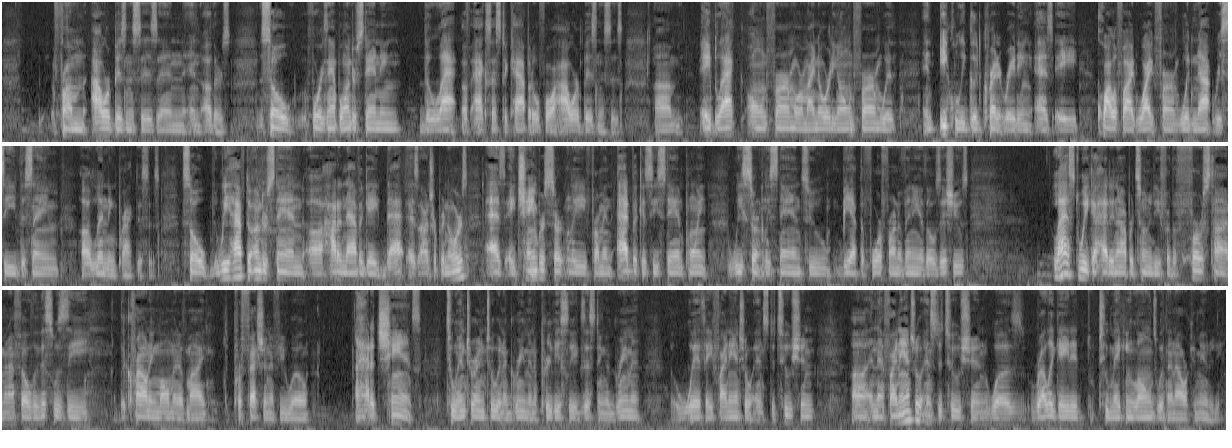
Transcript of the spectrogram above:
from our businesses and, and others. So, for example, understanding the lack of access to capital for our businesses. Um, a black owned firm or minority owned firm with an equally good credit rating as a qualified white firm would not receive the same uh, lending practices. So we have to understand uh, how to navigate that as entrepreneurs. As a chamber, certainly from an advocacy standpoint, we certainly stand to be at the forefront of any of those issues. Last week, I had an opportunity for the first time, and I felt that this was the the crowning moment of my profession, if you will. I had a chance to enter into an agreement, a previously existing agreement, with a financial institution uh, and that financial institution was relegated to making loans within our community.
